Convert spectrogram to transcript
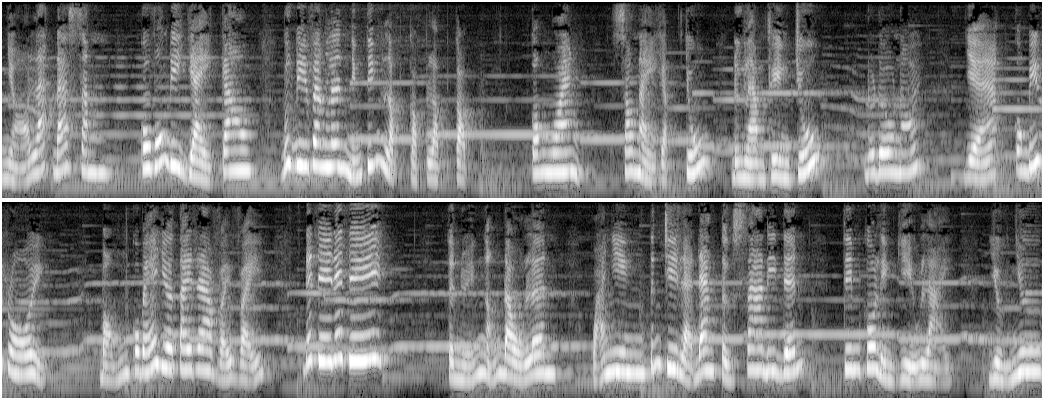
Nhỏ lát đá xanh. Cô vốn đi dày cao, Bước đi vang lên những tiếng lọc cọc lọc cọc. Con ngoan, Sau này gặp chú, Đừng làm phiền chú. Đô đô nói Dạ con biết rồi. Bỗng cô bé giơ tay ra vậy vậy Daddy daddy. Tình Nguyễn ngẩng đầu lên. Quả nhiên, tính chi là đang từ xa đi đến. Tim cô liền dịu lại. Dường như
